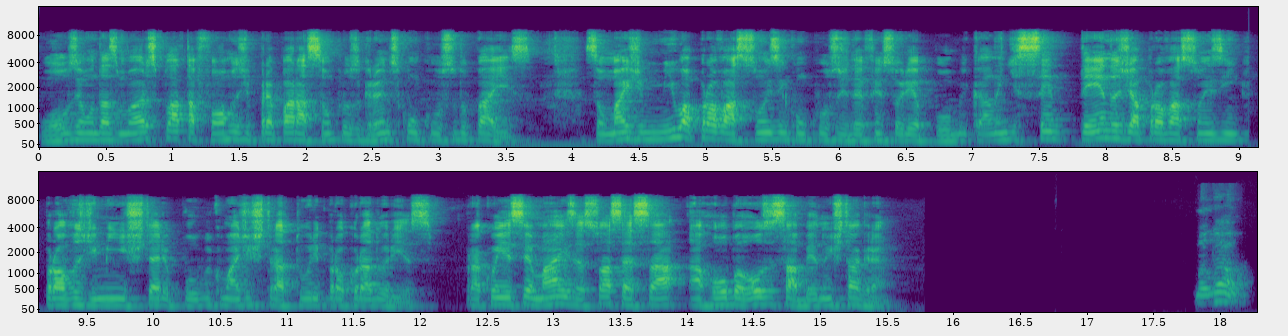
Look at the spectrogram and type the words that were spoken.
o Ouso é uma das maiores plataformas de preparação para os grandes concursos do país. São mais de mil aprovações em concursos de defensoria pública, além de centenas de aprovações em provas de Ministério Público, magistratura e procuradorias. Para conhecer mais, é só acessar arroba Saber no Instagram. Manuel,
